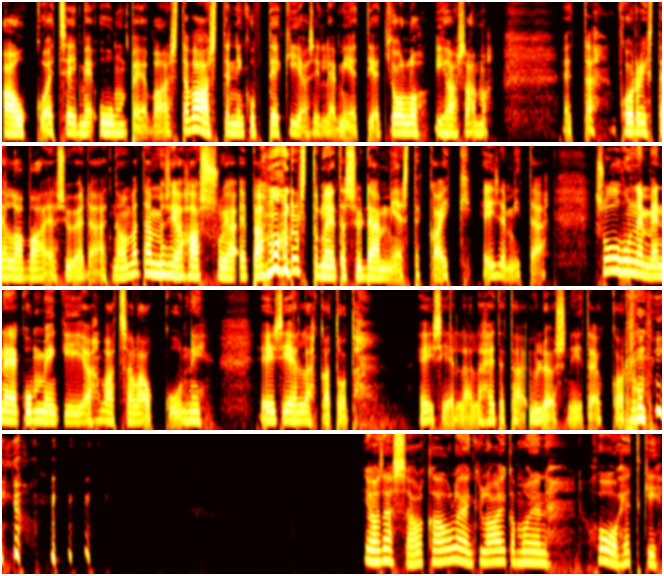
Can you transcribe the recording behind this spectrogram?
aukko, että se ei mene umpeen, vaan sitä vaan sitten niinku teki ja sille miettii, että jolo ihan sama että koristellaan vaan ja syödään. Että ne on tämmöisiä hassuja, epämuodostuneita sydämiä kaikki, ei se mitään. Suuhun ne menee kumminkin ja vatsalaukkuun, niin ei siellä katota, ei siellä lähetetä ylös niitä, jotka on rumia. Joo, tässä alkaa olemaan kyllä aikamoinen H-hetki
